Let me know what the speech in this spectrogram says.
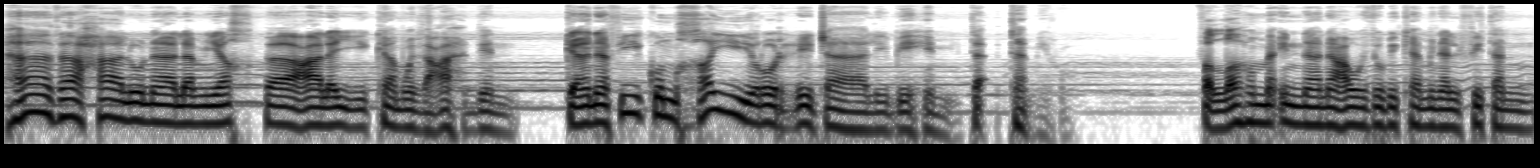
هذا حالنا لم يخفى عليك مذ عهد كان فيكم خير الرجال بهم تأتمر. فاللهم إنا نعوذ بك من الفتن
